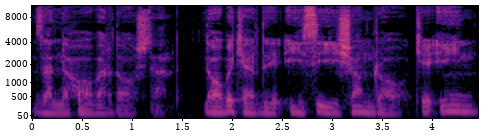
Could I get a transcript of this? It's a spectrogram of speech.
زله ها برداشتند. لابه کرده عیسی ایشان را که این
